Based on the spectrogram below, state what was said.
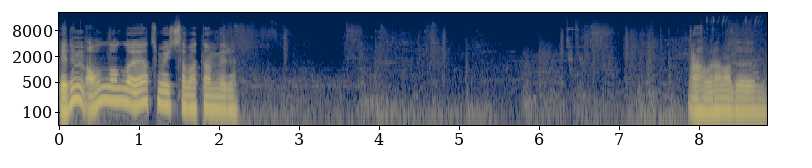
Dedim Allah Allah E atmıyor hiç sabahtan beri. Ah vuramadım.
